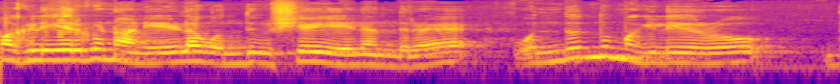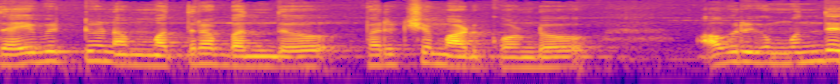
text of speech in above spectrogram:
ಮಹಿಳೆಯರಿಗೂ ನಾನು ಹೇಳೋ ಒಂದು ವಿಷಯ ಏನಂದರೆ, ಒಂದೊಂದು ಮಹಿಳೆಯರು ದಯವಿಟ್ಟು ನಮ್ಮ ಹತ್ರ ಬಂದು ಪರೀಕ್ಷೆ ಮಾಡಿಕೊಂಡು ಅವರಿಗೆ ಮುಂದೆ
